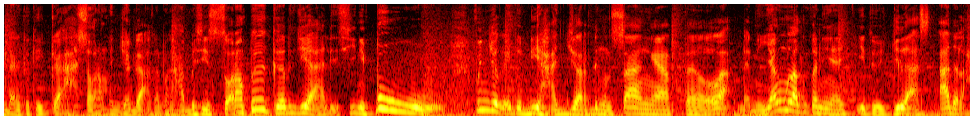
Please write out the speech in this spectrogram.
dan ketika seorang penjaga akan menghabisi seorang pekerja di sini, puh, penjaga itu dihajar dengan sangat telak dan yang melakukannya itu jelas adalah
